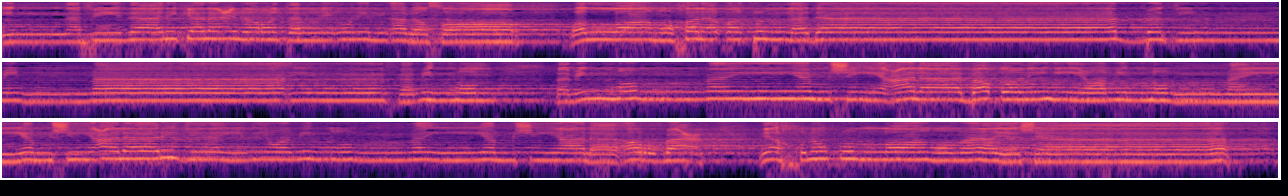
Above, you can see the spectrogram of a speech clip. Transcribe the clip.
إن في ذلك لعبرة لأولي الأبصار. والله خلق كل دابة من ماء فمنهم فمنهم من يمشي على بطنه ومنهم من يمشي على رجلين ومنهم من يمشي على أربع. يخلق الله ما يشاء.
